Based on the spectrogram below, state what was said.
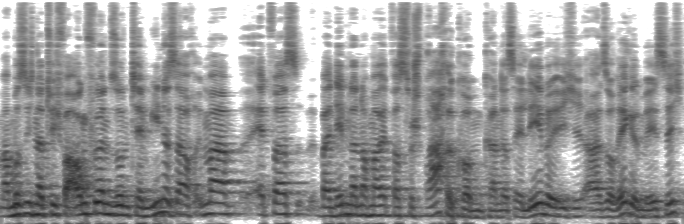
man muss sich natürlich vor Augen führen, so ein Termin ist auch immer etwas, bei dem dann nochmal etwas zur Sprache kommen kann. Das erlebe ich also regelmäßig,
